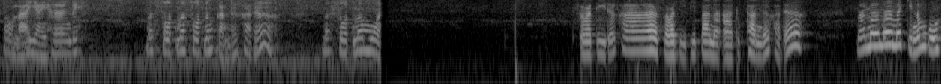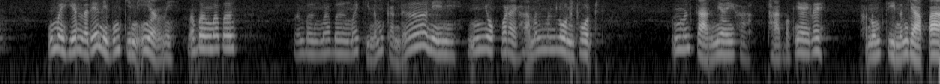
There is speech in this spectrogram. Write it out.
เป่าลายใหญ่ห้างเด้ มาสด มาสดน้ำกันเด้อค่ะ เด้อ มาสด มาหมวดสวัสดีเด้อค่ะ สวัสดีพี่ป้านาอาทุกท่านเด้อค่ะเด้อ มามามามากินน้ำบุ๋มบุ๋มไม่เห็นละเด้นี่บุ๋มกินอีหยังนี่ มาเบิงมาเบิง มาเบิงมาเบิงมากินน้ำกันเด้อนี่นี่มันยกบ่ได้ค่ะ มันมันหล่นพดมันมันจานใหญ่ค่ะ ถาดบักใหญ่เลย ขนมจีนน้ำยาปลา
